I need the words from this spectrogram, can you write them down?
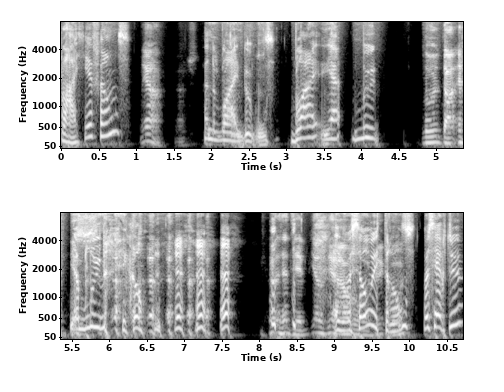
Plaatje, hè, Frans? Ja. Van de Blijdoedels. Blij, ja, bloei, daar. ja, bloeinekel. Dat heb je als je Ik was zo weer trans. Wat zegt u?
